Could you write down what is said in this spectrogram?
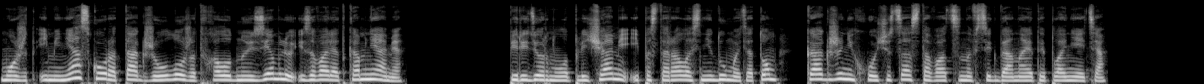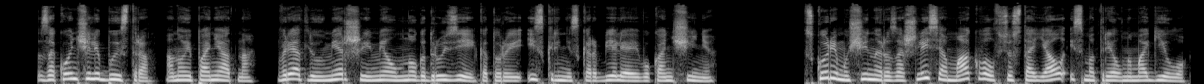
Может, и меня скоро также уложат в холодную землю и завалят камнями. Передернула плечами и постаралась не думать о том, как же не хочется оставаться навсегда на этой планете. Закончили быстро, оно и понятно. Вряд ли умерший имел много друзей, которые искренне скорбели о его кончине. Вскоре мужчины разошлись, а Маквел все стоял и смотрел на могилу.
